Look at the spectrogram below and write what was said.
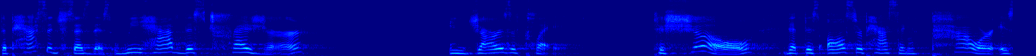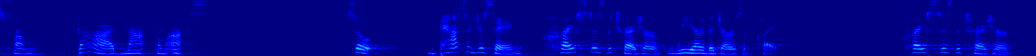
The passage says this We have this treasure in jars of clay to show that this all surpassing power is from God, not from us. So, the passage is saying Christ is the treasure, we are the jars of clay. Christ is the treasure,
